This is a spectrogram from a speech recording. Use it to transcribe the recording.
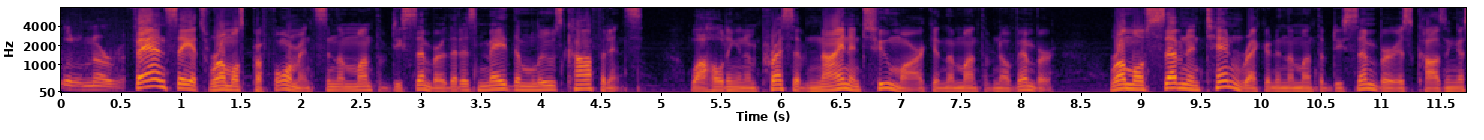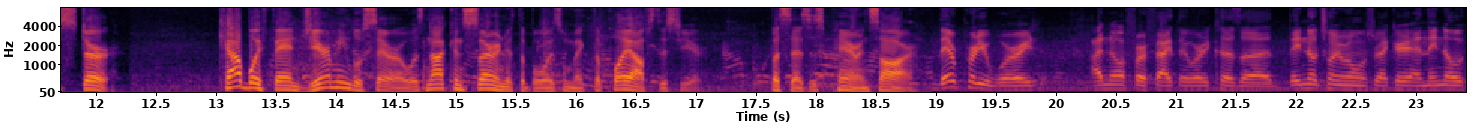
little nervous. Fans say it's Romo's performance in the month of December that has made them lose confidence, while holding an impressive 9 and 2 mark in the month of November. Romo's 7 and 10 record in the month of December is causing a stir. Cowboy fan Jeremy Lucero is not concerned if the boys will make the playoffs this year, but says his parents are. They're pretty worried. I know for a fact they were because uh, they know Tony Romo's record and they know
